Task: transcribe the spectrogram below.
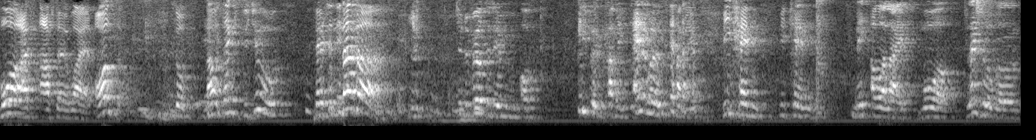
bore us after a while also. So now thanks to you, there's another university of people coming, animals coming. We can, we can make our life more pleasurable,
